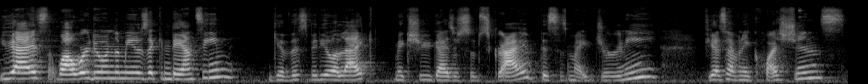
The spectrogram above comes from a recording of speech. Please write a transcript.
You guys, while we're doing the music and dancing, give this video a like. Make sure you guys are subscribed. This is my journey. If you guys have any questions,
